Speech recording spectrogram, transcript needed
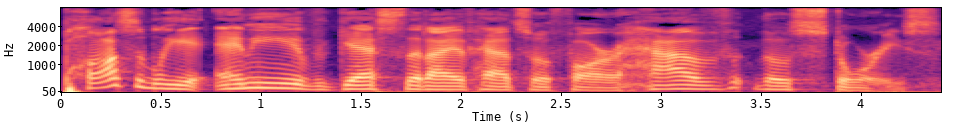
possibly any of the guests that I have had so far, have those stories.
